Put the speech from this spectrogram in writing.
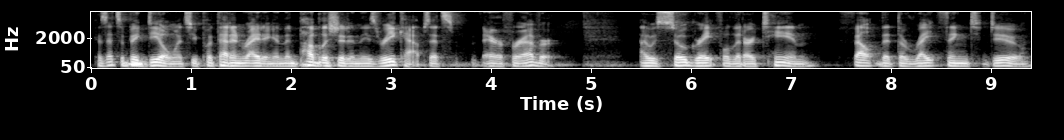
because that's a big hmm. deal once you put that in writing and then publish it in these recaps. It's there forever. I was so grateful that our team felt that the right thing to do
